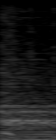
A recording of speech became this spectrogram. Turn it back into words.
Ah!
